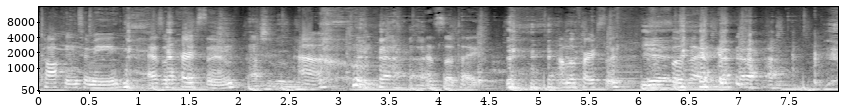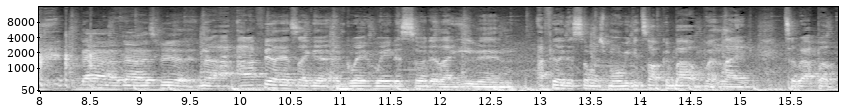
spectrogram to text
talking to me as a person. Absolutely. Um, that's so tight. I'm a person. Yeah. so tight. Nah, nah, it's real. Nah, I, I feel like it's like a, a great way to sort of like even. I feel like there's so much more we could talk about, but like to wrap up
